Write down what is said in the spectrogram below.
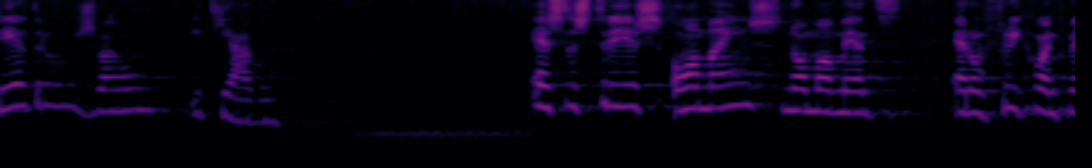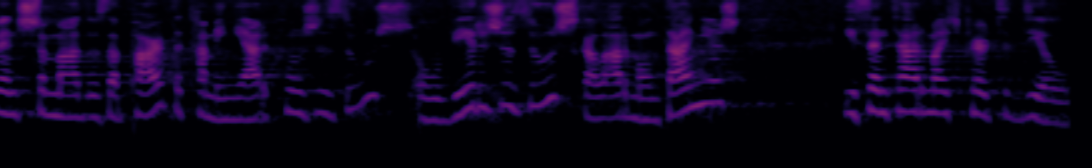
Pedro, João e Tiago. Estes três homens normalmente eram frequentemente chamados à parte a caminhar com Jesus, a ouvir Jesus, escalar montanhas e sentar mais perto dele.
